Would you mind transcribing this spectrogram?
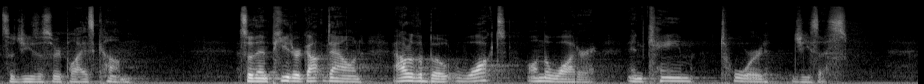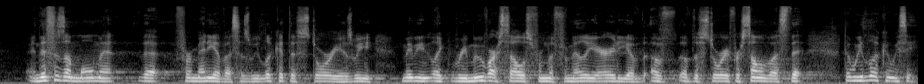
So Jesus replies, Come. So then Peter got down out of the boat, walked on the water, and came toward Jesus. And this is a moment that, for many of us, as we look at this story, as we maybe like remove ourselves from the familiarity of, of, of the story, for some of us, that, that we look and we say,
